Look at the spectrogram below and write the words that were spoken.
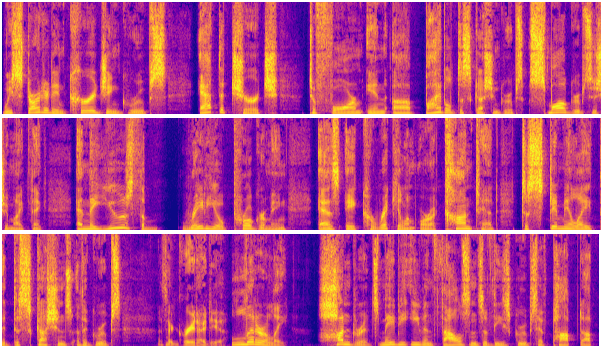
We started encouraging groups at the church to form in uh, Bible discussion groups, small groups, as you might think. And they use the radio programming as a curriculum or a content to stimulate the discussions of the groups. That's a great idea. Literally, hundreds, maybe even thousands of these groups have popped up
